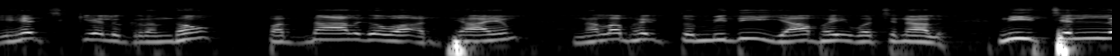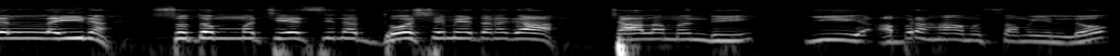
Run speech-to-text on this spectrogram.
ఎహెచ్కేలు గ్రంథం పద్నాలుగవ అధ్యాయం నలభై తొమ్మిది యాభై వచనాలు. నీ చెల్లెళ్ళైన సుధమ్మ చేసిన దోషమేదనగా చాలామంది ఈ అబ్రహాము సమయంలో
